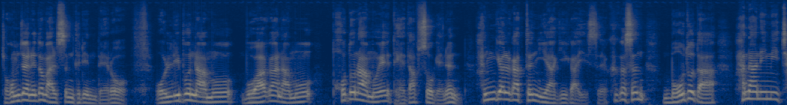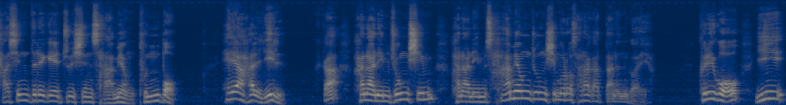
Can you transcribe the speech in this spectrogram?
조금 전에도 말씀드린 대로 올리브 나무, 무화과 나무, 포도나무의 대답 속에는 한결같은 이야기가 있어요. 그것은 모두 다 하나님이 자신들에게 주신 사명, 분복, 해야 할 일 가 하나님 중심, 하나님 사명 중심으로 살아갔다는 거예요. 그리고 이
